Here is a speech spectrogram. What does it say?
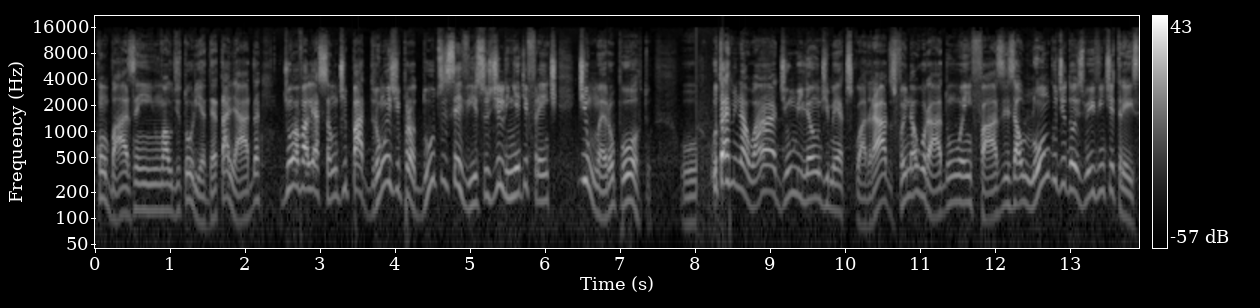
com base em uma auditoria detalhada de uma avaliação de padrões de produtos e serviços de linha de frente de um aeroporto. O, o terminal A, de um milhão de metros quadrados, foi inaugurado em fases ao longo de 2023,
